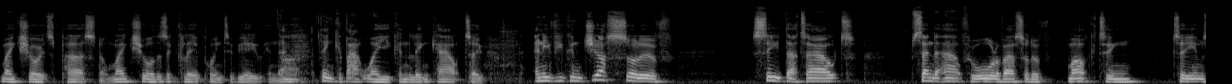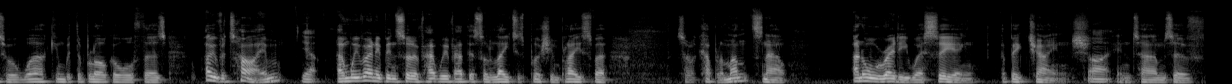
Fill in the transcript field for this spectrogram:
Make sure it's personal. Make sure there's a clear point of view in there. Right. Think about where you can link out to. And if you can just sort of seed that out, send it out through all of our sort of marketing teams who are working with the blog authors over time. Yeah. And we've only been sort of had, we've had this sort of latest push in place for of a couple of months now, and already we're seeing a big change Right. in terms of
